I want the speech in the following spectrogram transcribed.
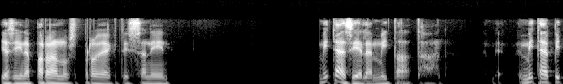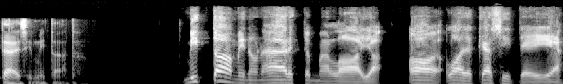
ja siinä parannusprojektissa, niin mitä siellä mitataan? Mitä pitäisi mitata? Mittaaminen on äärettömän laaja, laaja käsite ja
